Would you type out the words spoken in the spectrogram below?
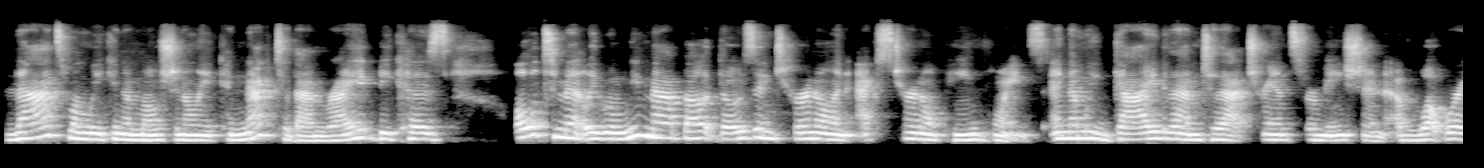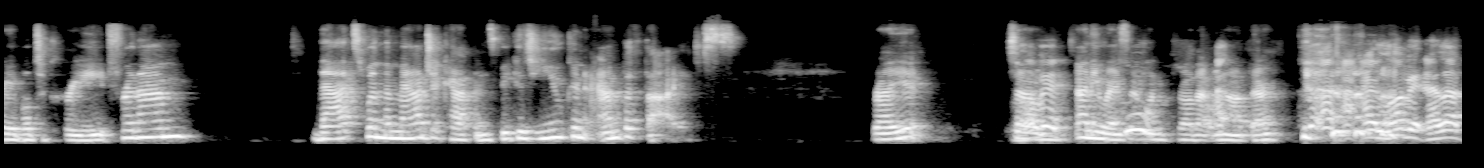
That's when we can emotionally connect to them, right? Because ultimately, when we map out those internal and external pain points, and then we guide them to that transformation of what we're able to create for them, that's when the magic happens because you can empathize, right? So, anyways, Woo. I want to throw that one out there. I, I, love it. I love,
